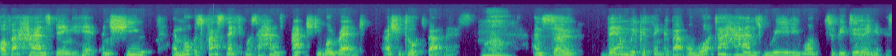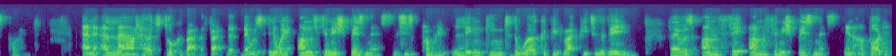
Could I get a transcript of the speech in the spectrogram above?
of her hands being hit. And she, and what was fascinating was her hands actually were red as she talked about this. Wow. And so then we could think about, well, what do hands really want to be doing at this point? And it allowed her to talk about the fact that there was, in a way, unfinished business. This is probably linking to the work of people like Peter Levine, there was unfi- unfinished business in her body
